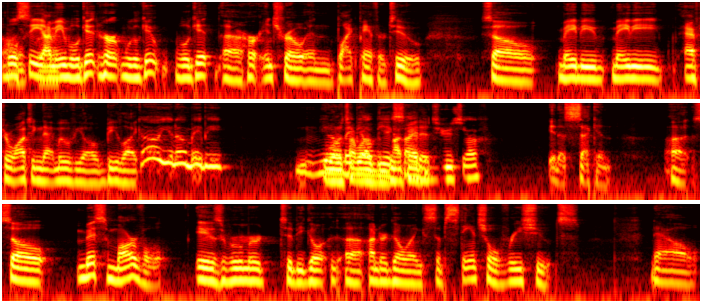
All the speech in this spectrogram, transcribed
we'll see. I mean, we'll get her. We'll get we'll get uh, her intro in Black Panther two. So maybe maybe after watching that movie, I'll be like, oh, you know, maybe you know, maybe I'll be the Black Panther excited two stuff. in a second. Uh, so Miss Marvel is rumored to be go- uh, undergoing substantial reshoots. Now,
